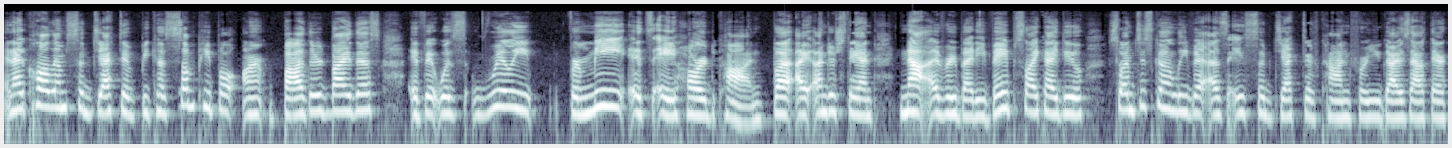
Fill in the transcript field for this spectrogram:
And I call them subjective because some people aren't bothered by this. If it was really for me, it's a hard con, but I understand not everybody vapes like I do, so I'm just going to leave it as a subjective con for you guys out there,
